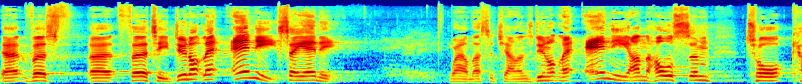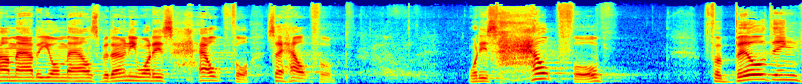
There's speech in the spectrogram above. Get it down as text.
Uh, verse uh, 30 Do not let any, say any, Wow, that's a challenge. Do not let any unwholesome talk come out of your mouths, but only what is helpful. Say helpful. What is helpful for building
